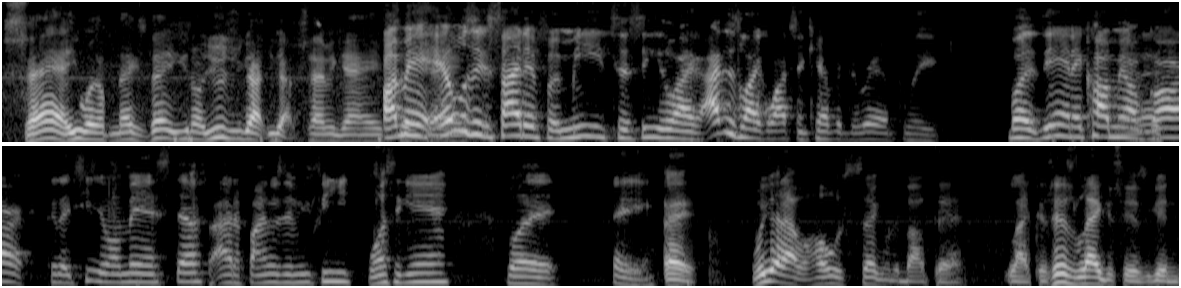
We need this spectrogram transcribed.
sad. You wake up the next day, you know, usually you got you got seven games. I six mean, it was exciting for me to see. Like, I just like watching Kevin Durant play. But then they caught me Man, off that's- guard because they cheated my man Steph out of Finals MVP once again. But hey, Hey, we gotta have a whole segment about that. Like, cause his legacy is getting.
